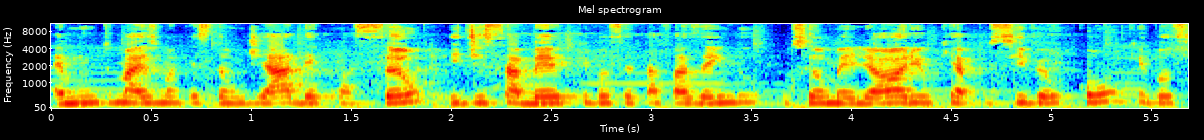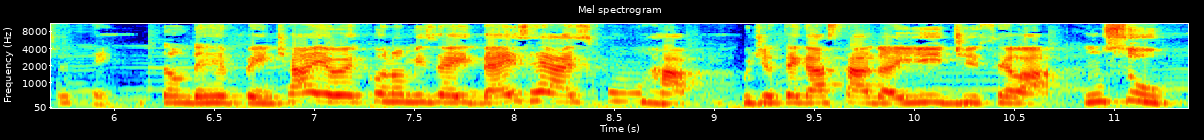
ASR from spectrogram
É muito mais uma questão de adequação e de saber que você tá fazendo o seu melhor e o que é possível com o que você tem. Então, de repente, ah, eu economizei 10 reais com um rap. Podia ter gastado aí de, sei lá, um suco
